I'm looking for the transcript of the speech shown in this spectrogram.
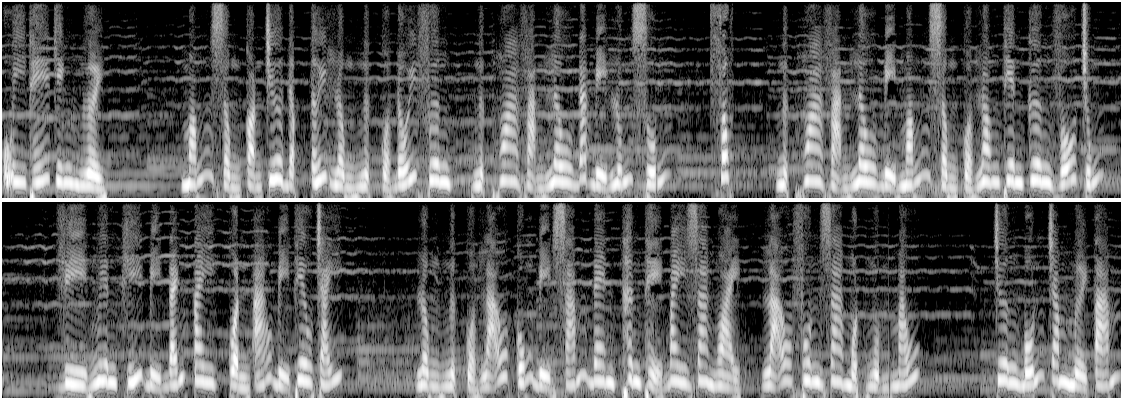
uy thế kinh người. Móng rồng còn chưa đập tới lồng ngực của đối phương, ngực hoa vạn lâu đã bị lún xuống. Phốc, ngực hoa vạn lâu bị móng rồng của Long Thiên Cương vỗ trúng. Vì nguyên khí bị đánh tay, quần áo bị thiêu cháy. Lồng ngực của lão cũng bị sám đen thân thể bay ra ngoài, lão phun ra một ngụm máu. Chương 418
